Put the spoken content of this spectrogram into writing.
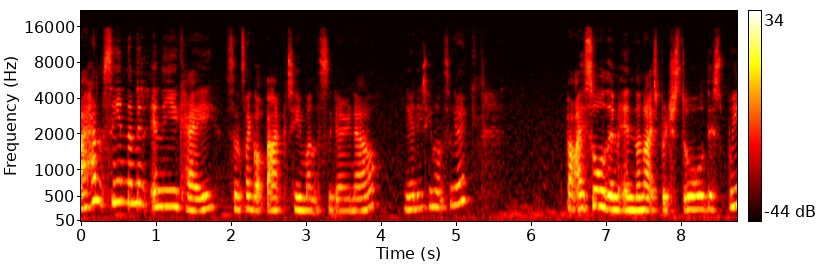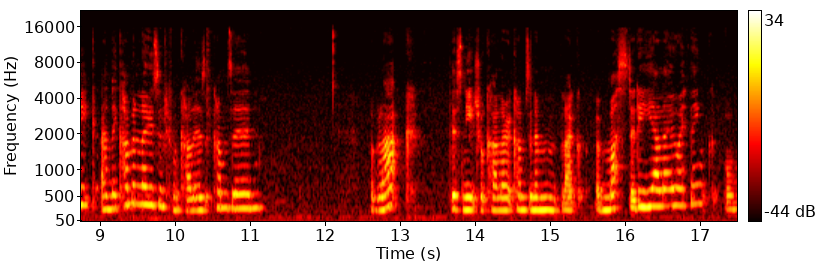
I hadn't seen them in, in the UK since I got back two months ago now, nearly two months ago. But I saw them in the Knightsbridge store this week and they come in loads of different colours. It comes in a black, this neutral colour, it comes in a, like a mustardy yellow I think. Or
